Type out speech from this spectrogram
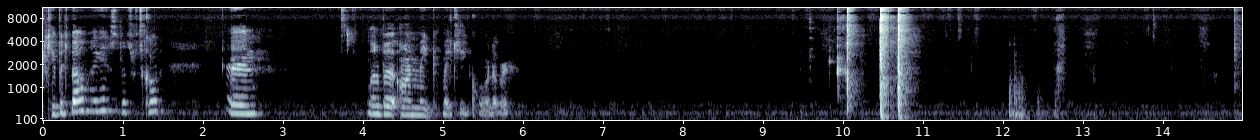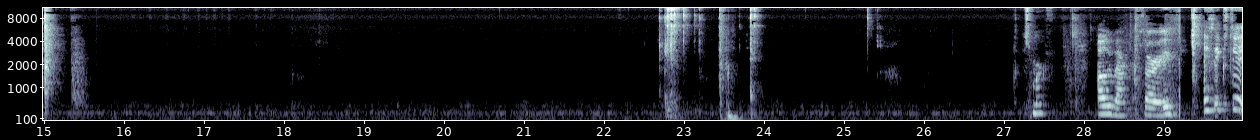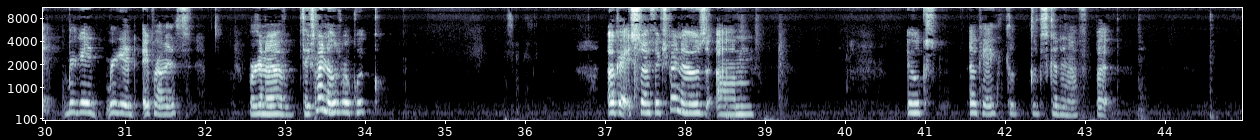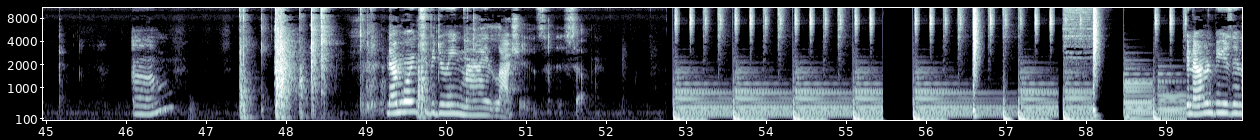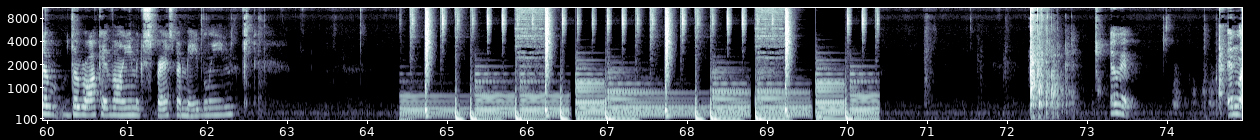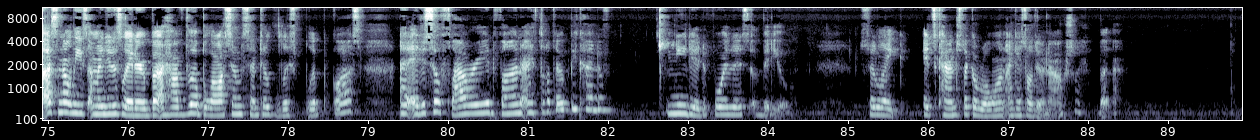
cupid's bow, I guess that's what's called. And a little bit on my, my cheek or whatever. Smurf. I'll be back, sorry. I fixed it. We're good, we're good, I promise. We're gonna fix my nose real quick. Okay, so I fixed my nose. Um, it looks okay. Looks good enough, but um, now I'm going to be doing my lashes. Okay, now I'm to be using the, the Rocket Volume Express by Maybelline. Okay. And last but not least, I'm to do this later, but I have the Blossom Scented Lip, lip Gloss. And it is so flowery and fun. I thought that would be kind of needed for this video. So, like, it's kind of just like a roll-on. I guess I'll do it now, actually. But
